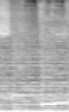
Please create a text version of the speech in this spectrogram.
us.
